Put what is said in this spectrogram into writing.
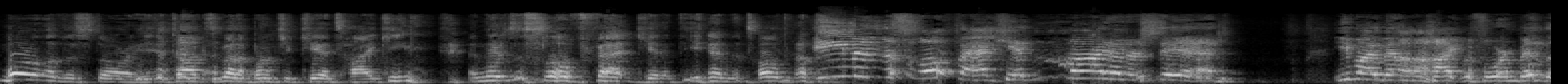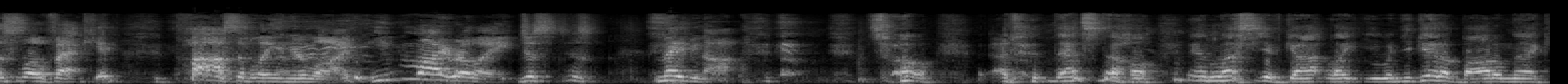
Moral of the story: It talks about a bunch of kids hiking, and there's a slow fat kid at the end that's holding up. Even the slow fat kid might understand. You might have been on a hike before and been the slow fat kid, possibly in your life. You might relate. Just, just maybe not. So uh, that's the whole. Unless you've got like you when you get a bottleneck,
